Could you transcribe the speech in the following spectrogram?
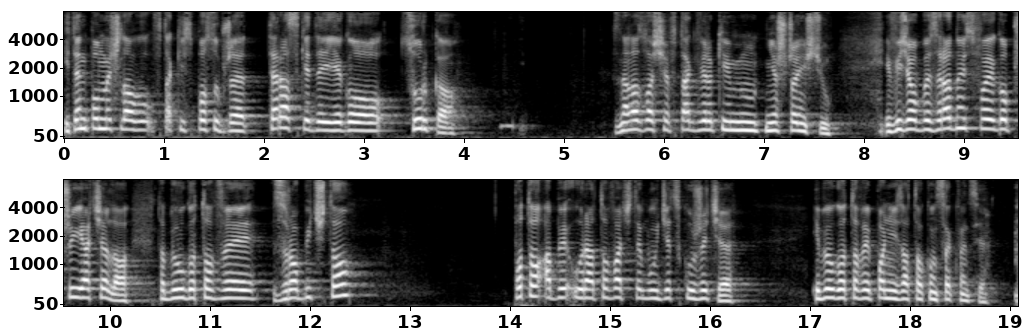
I ten pomyślał w taki sposób, że teraz, kiedy jego córka znalazła się w tak wielkim nieszczęściu i widział bezradność swojego przyjaciela, to był gotowy zrobić to, po to, aby uratować temu dziecku życie i był gotowy ponieść za to konsekwencje.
